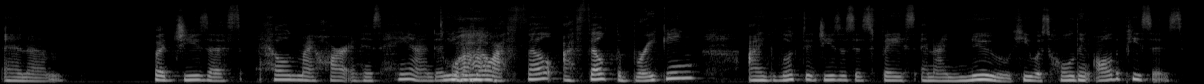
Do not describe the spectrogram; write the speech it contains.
And um, but Jesus held my heart in his hand. And even Wow. though I felt I felt the breaking I looked at Jesus's face and I knew he was holding all the pieces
